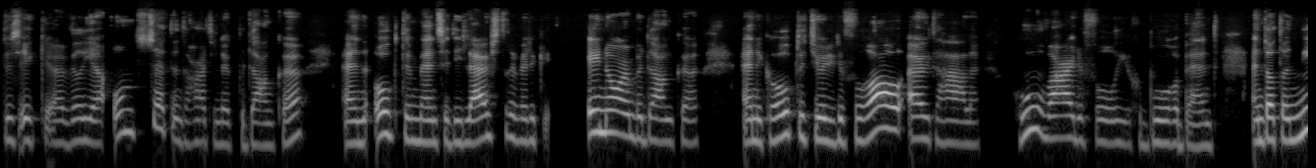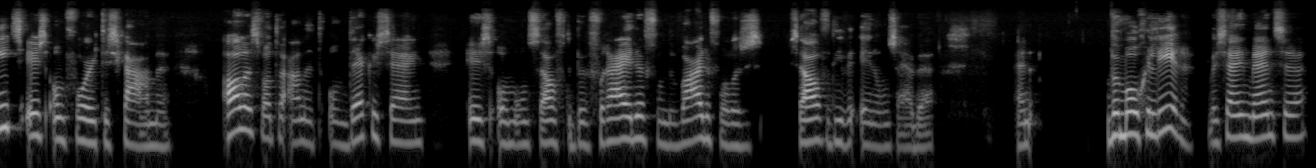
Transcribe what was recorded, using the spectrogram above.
Dus ik uh, wil je ontzettend hartelijk bedanken. En ook de mensen die luisteren wil ik enorm bedanken. En ik hoop dat jullie er vooral uithalen hoe waardevol je geboren bent. En dat er niets is om voor je te schamen. Alles wat we aan het ontdekken zijn, is om onszelf te bevrijden van de waardevolle zelf die we in ons hebben. En we mogen leren. We zijn mensen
